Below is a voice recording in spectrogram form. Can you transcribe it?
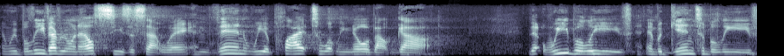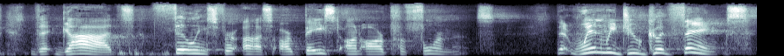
And we believe everyone else sees us that way and then we apply it to what we know about god that we believe and begin to believe that God's feelings for us are based on our performance. That when we do good things,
